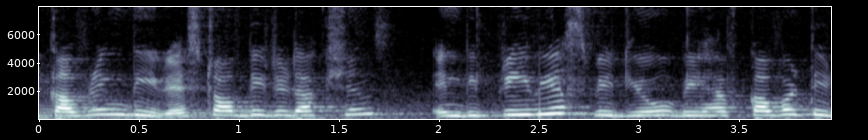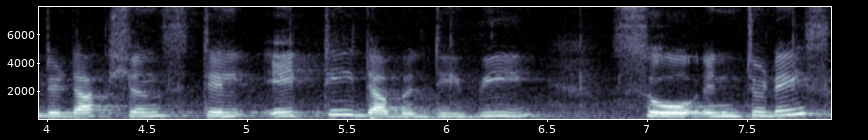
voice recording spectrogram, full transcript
be covering the rest of the deductions. In the previous video we have covered the deductions till 80 double DB. So, in today's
